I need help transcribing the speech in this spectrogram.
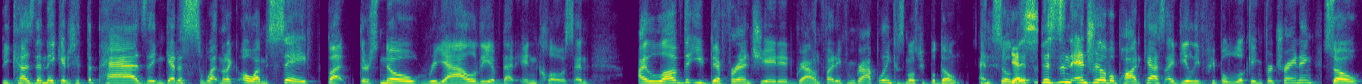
because then they can hit the pads, they can get a sweat, and they're like, oh, I'm safe, but there's no reality of that in close. And I love that you differentiated ground fighting from grappling because most people don't. And so Yes. this this is an entry level podcast, ideally for people looking for training. So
